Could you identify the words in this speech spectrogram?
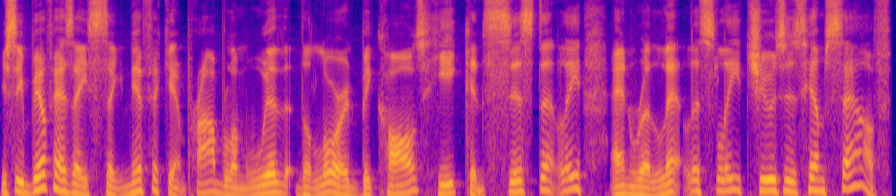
You see, Biff has a significant problem with the Lord because he consistently and relentlessly chooses himself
